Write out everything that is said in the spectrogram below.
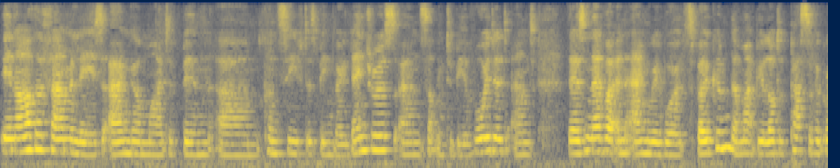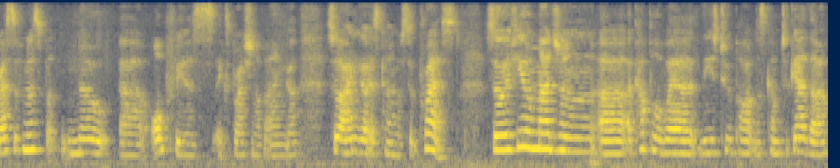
In other families, anger might have been um, conceived as being very dangerous and something to be avoided, and there's never an angry word spoken. There might be a lot of passive aggressiveness, but no uh, obvious expression of anger. So anger is kind of suppressed. So if you imagine uh, a couple where these two partners come together,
